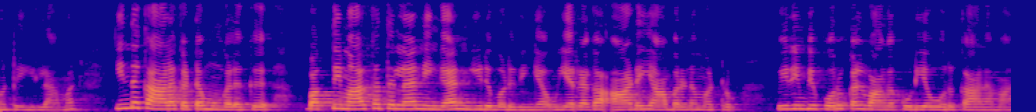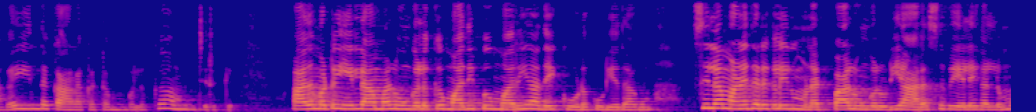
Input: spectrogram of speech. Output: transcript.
மட்டும் இல்லாமல் இந்த காலகட்டம் உங்களுக்கு பக்தி மார்க்கத்தில் நீங்கள் ஈடுபடுவீங்க. உயர் ரக ஆடை ஆபரணம் மற்றும் விரும்பி பொருட்கள் வாங்கக்கூடிய ஒரு காலமாக இந்த காலகட்டம் உங்களுக்கு அமைஞ்சிருக்கு. அது மட்டும் இல்லாமல் உங்களுக்கு மதிப்பு மரியாதை கூடக்கூடியதாகும். சில மனிதர்களின் நட்பால் உங்களுடைய அரசு வேலைகளிலும்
